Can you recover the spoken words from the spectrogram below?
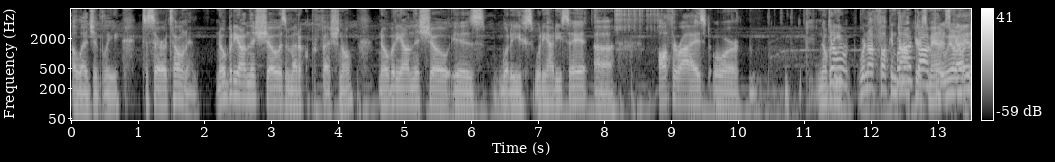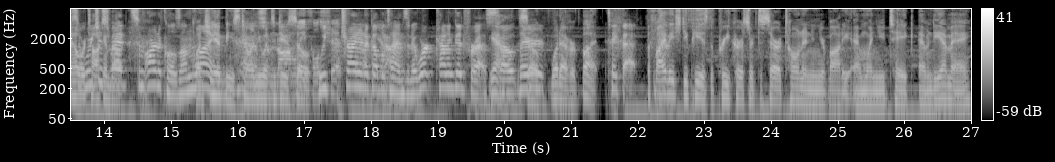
allegedly, to serotonin. Nobody on this show is a medical professional. Nobody on this show is what do you what do you, how do you say it? Uh, authorized or nobody. Don't- we're not fucking We're doctors, not man. We don't know what the hell we're we talking just about. read some articles online. Bunch of hippies telling you what to do. So we tried it a couple times and it worked kind of good for us. yeah, so there, whatever. But take that. The 5-HTP is the precursor to serotonin in your body, and when you take MDMA,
